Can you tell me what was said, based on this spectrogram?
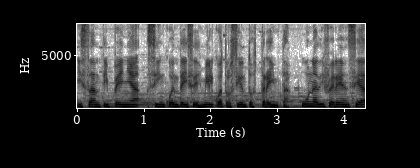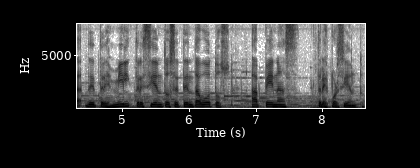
y Santi Peña 56.430, una diferencia de 3.370 votos, apenas 3%.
